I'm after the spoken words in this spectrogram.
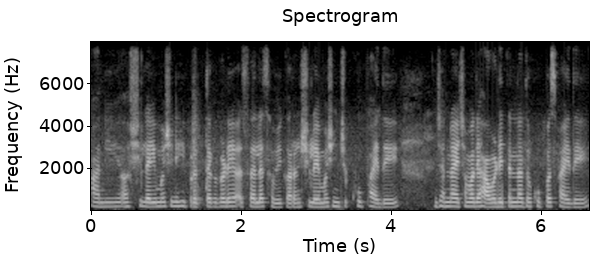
आणि शिलाई मशीन ही प्रत्येकाकडे असायलाच हवी कारण शिलाई मशीनचे खूप फायदे आहे. ज्यांना याच्यामध्ये आवड आहे त्यांना तर खूपच फायदे आहे.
